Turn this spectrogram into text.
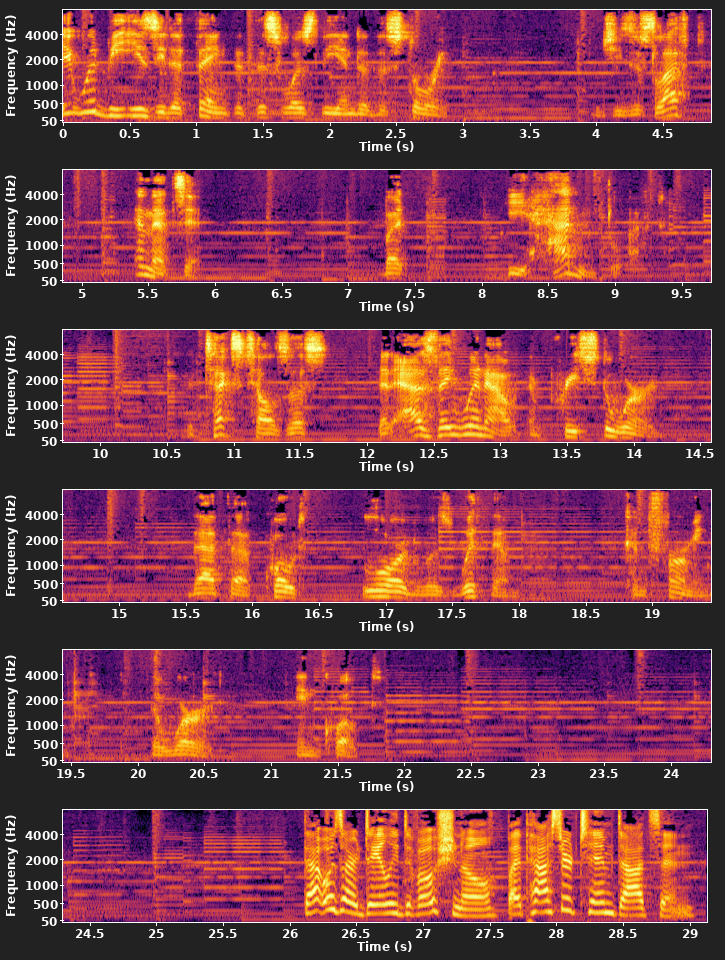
It would be easy to think that this was the end of the story. Jesus left, and that's it. But he hadn't left. The text tells us that as they went out and preached the word, that the quote, Lord was with them, confirming the word, end quote. That was our daily devotional by Pastor Tim Dodson.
